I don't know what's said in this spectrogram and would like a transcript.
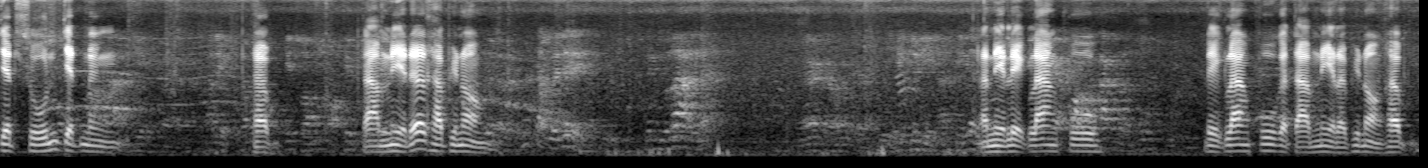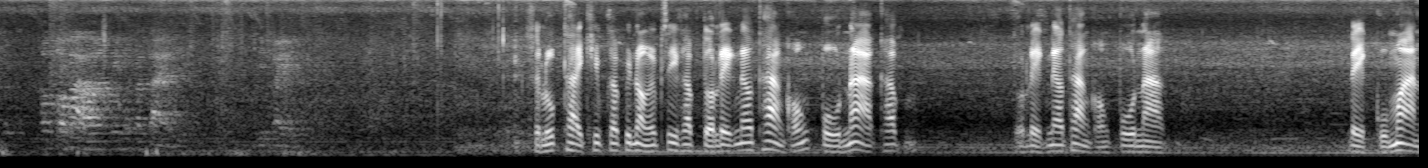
เจ็ดศูนย์เจ็ดหนึ่งครับ ตามนี้เด้อครับพี่น้อง อันนี้เหลขล่างปูเหลขล่างปูก็ตามนี่แหละพี่น้องครับสรุปถ่ายคลิปครับพี่น้องเอฟซีครับ ตัวเลขแนวทางของปูนาคครับ ตัวเลขแนวทางของปูนาคเลขกุมาร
